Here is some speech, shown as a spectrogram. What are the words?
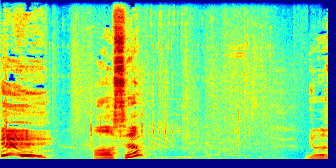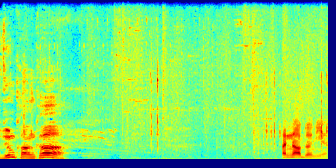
Asım? Gördüm kanka. Sen ne yapıyorsun ya?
